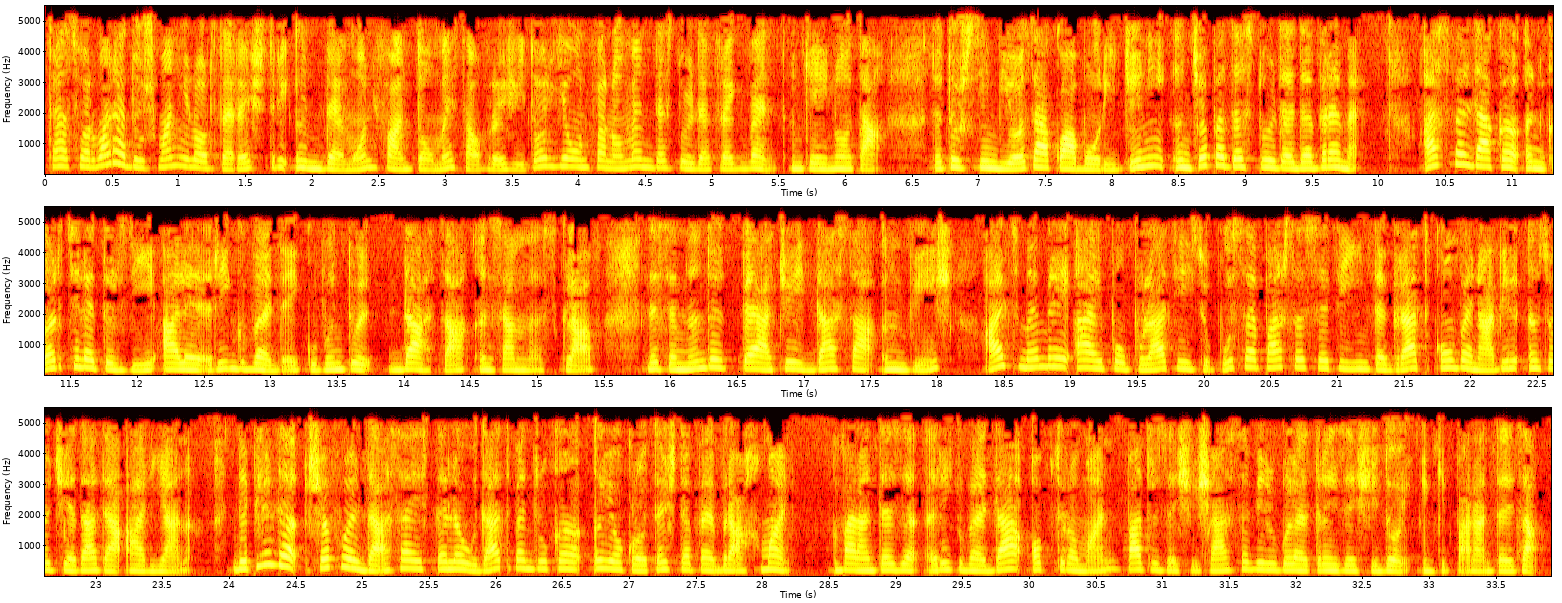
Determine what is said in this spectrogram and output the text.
Transformarea dușmanilor terestri în demoni, fantome sau vrăjitori e un fenomen destul de frecvent. Închei nota. Totuși, simbioza cu aborigenii începe destul de devreme. Astfel, dacă în cărțile târzii ale Rig Vedei cuvântul Dasa înseamnă sclav, desemnându pe acei Dasa învinși, alți membri ai populației supuse par să se fi integrat convenabil în societatea ariană. De pildă, șeful Dasa este lăudat pentru că îi ocrotește pe brahmani în paranteză Rig Veda 8 roman 46,32, închid paranteza.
